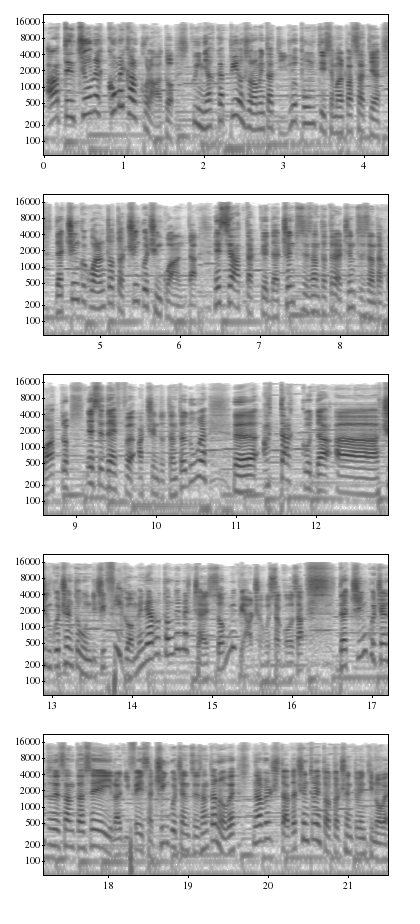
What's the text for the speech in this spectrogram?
Attenzione, come calcolato. Quindi HP sono aumentati di due punti, siamo passati da 5,48 a 5,50. S attack da 163 a 164. SDF a 182. Eh, attacco da uh, 511. Figo, me li arrotondo in eccesso. Mi piace questa cosa. Da 566 la difesa, 569. La velocità da 128 a 129.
